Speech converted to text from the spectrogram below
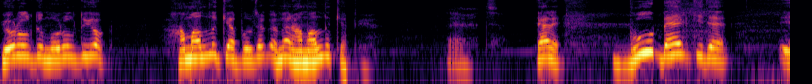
Yoruldu moruldu yok. Hamallık yapılacak Ömer hamallık yapıyor. Evet. Yani bu belki de e,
